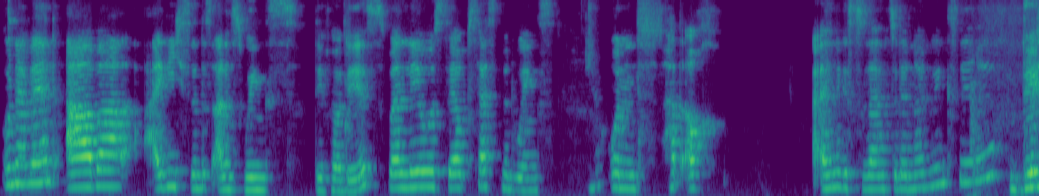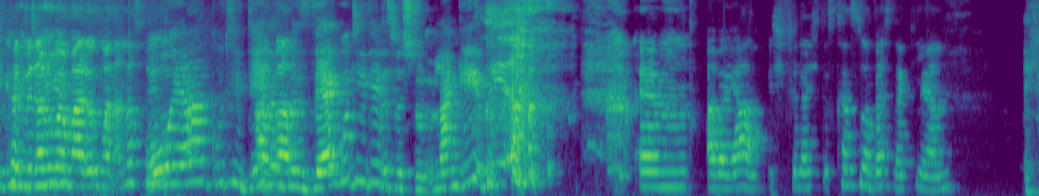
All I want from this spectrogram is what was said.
unerwähnt, aber eigentlich sind es alles Wings-DVDs, weil Leo ist sehr obsessed mit Wings Ja. und hat auch einiges zu sagen zu der neuen Wings-Serie. Definitiv. Können wir darüber mal irgendwann anders reden? Oh ja, gute Idee. das Aber- ist eine sehr gute Idee. Das wird stundenlang gehen. Ähm, aber ja, ich vielleicht, das kannst du am besten erklären. Ich,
